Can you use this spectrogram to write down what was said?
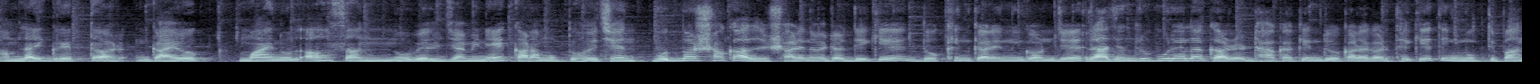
মামলায় গ্রেপ্তার গায়ক মাইনুল আহসান নোবেল জামিনে কারামুক্ত হয়েছেন। বুধবার সকাল সাড়ে নয়টার দিকে দক্ষিণ কারিনীগঞ্জের রাজেন্দ্রপুর এলাকার ঢাকা কেন্দ্রীয় কারাগার থেকে তিনি মুক্তি পান।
